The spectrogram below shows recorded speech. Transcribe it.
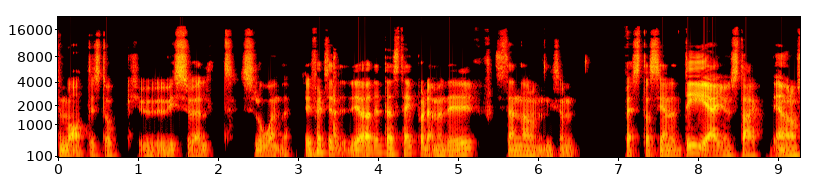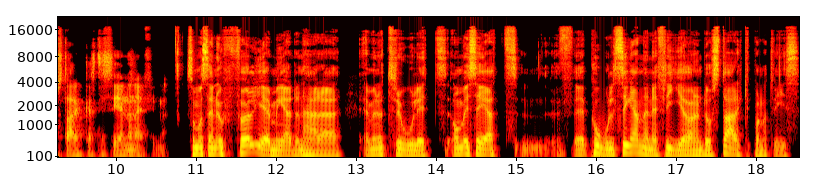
tematiskt och visuellt slående. Det är faktiskt, jag hade inte ens tänkt på det, men det är faktiskt en av de liksom bästa scener. Det är ju en stark, en av de starkaste scenerna i filmen. Som hon sen uppföljer med den här, eh, jag menar otroligt, om vi säger att eh, poolscenen är frigörande och stark på något vis,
